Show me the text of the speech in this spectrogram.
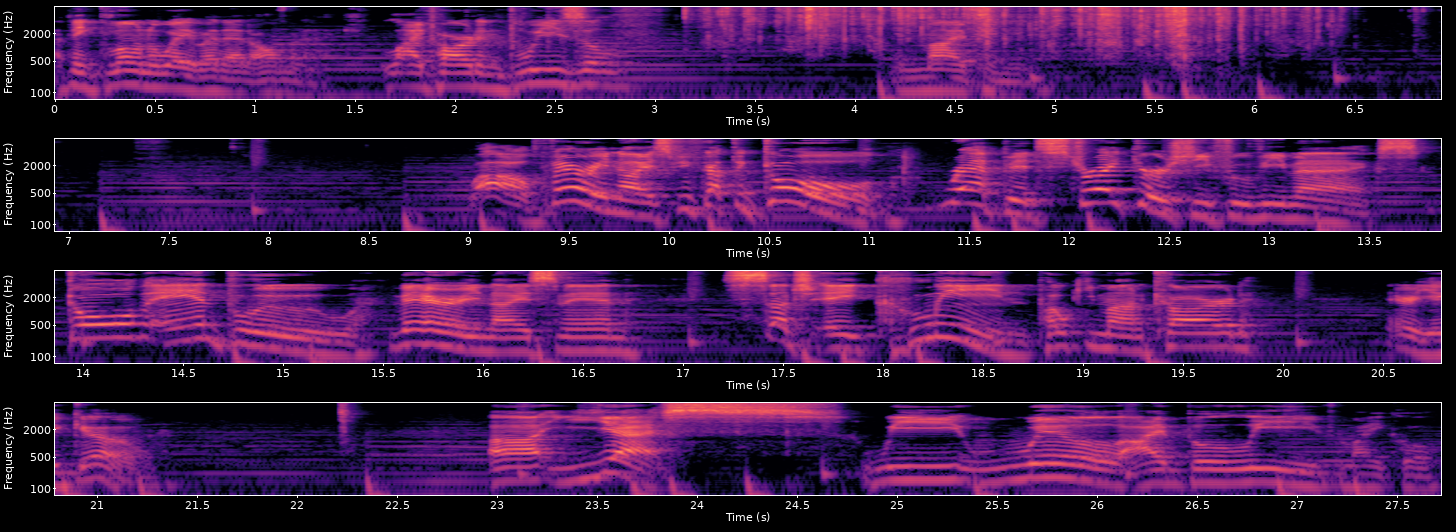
I think, blown away by that Almanac. Liepard and Buizel, in my opinion. Very nice. We've got the gold. Rapid Strike Urshifu VMAX. Gold and blue. Very nice, man. Such a clean Pokemon card. There you go. Uh, yes. We will, I believe, Michael.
